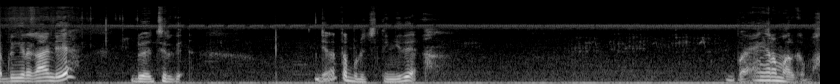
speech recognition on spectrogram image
அப்படிங்கிறக்காண்டி இப்படி வச்சுருக்கு. இனத்தை பிடிச்சி திங்குது. பயங்கரமாக இருக்குப்பா.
